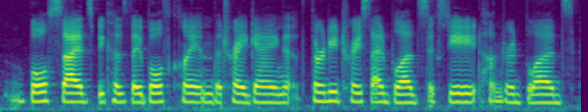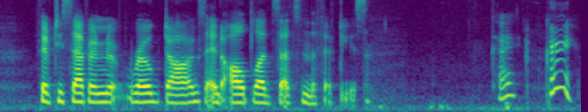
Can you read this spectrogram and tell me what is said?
both sides because they both claim the Trey gang 30 Trayside Bloods, 6,800 Bloods, 57 Rogue Dogs, and all blood sets in the 50s. Okay. Okay.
